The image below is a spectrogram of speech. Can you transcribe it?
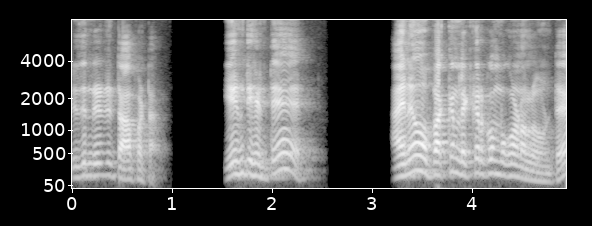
మిథున్ రెడ్డి టాపట ఏంటి అంటే ఆయన ఓ పక్కన లెక్కర కుంభకోణంలో ఉంటే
